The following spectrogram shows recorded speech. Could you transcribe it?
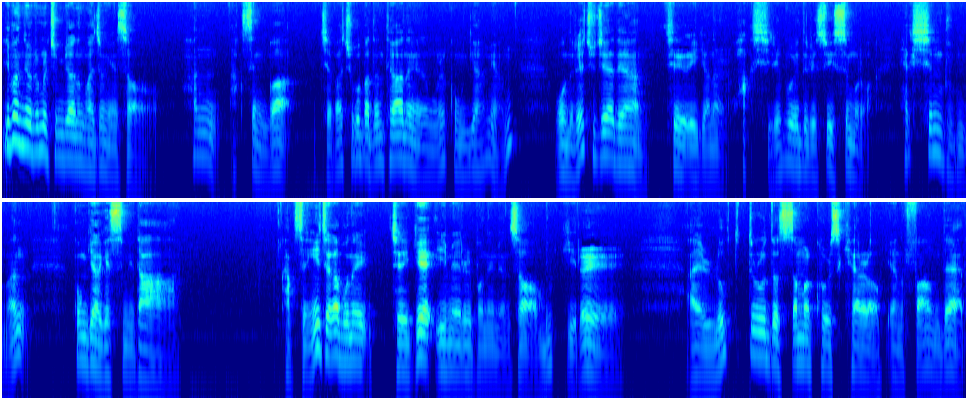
이번 여름을 준비하는 과정에서 한 학생과 제가 주고받은 대화 내용을 공개하면 오늘의 주제에 대한 제 의견을 확실히 보여드릴 수 있으므로 핵심 부분만 공개하겠습니다. 학생이 제가 보내 제게 이메일을 보내면서 묻기를 I looked through the summer course catalog and found that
